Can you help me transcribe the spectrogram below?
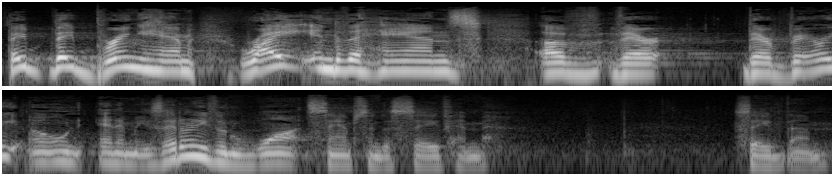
They, they bring him right into the hands of their, their very own enemies. They don't even want Samson to save him save them.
